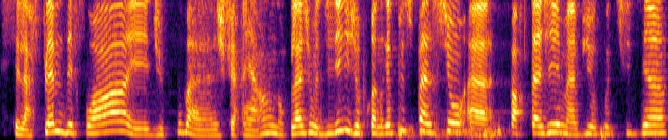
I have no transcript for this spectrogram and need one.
c'est la flemme des fois, et du coup, bah, je fais rien. Donc là, je me dis, je prendrais plus passion à partager ma vie au quotidien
